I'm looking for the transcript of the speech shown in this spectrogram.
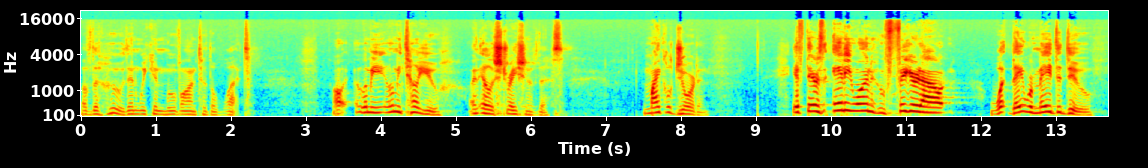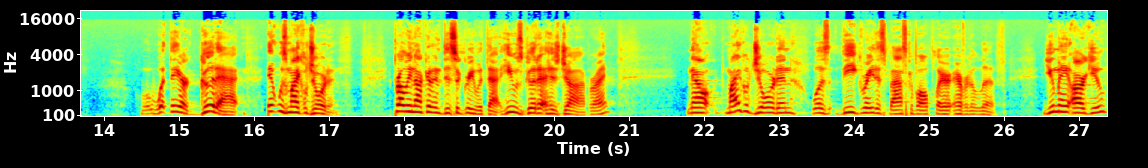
of the who, then we can move on to the what. Let, me, let me tell you an illustration of this. Michael Jordan. If there's anyone who figured out what they were made to do, what they are good at, it was Michael Jordan. Probably not going to disagree with that. He was good at his job, right? Now, Michael Jordan was the greatest basketball player ever to live. You may argue,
